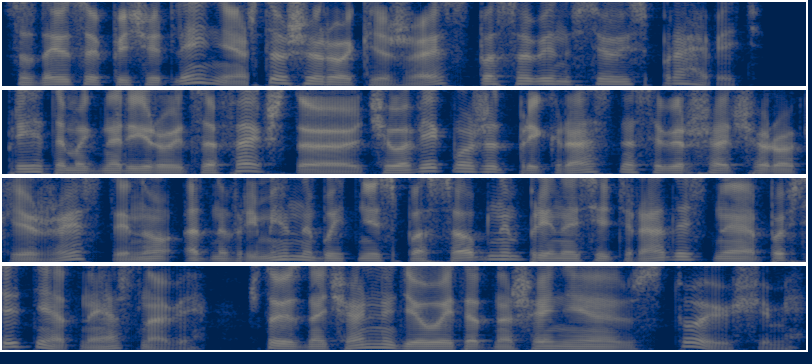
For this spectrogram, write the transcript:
создается впечатление, что широкий жест способен все исправить. При этом игнорируется факт, что человек может прекрасно совершать широкие жесты, но одновременно быть неспособным приносить радость на повседневной основе, что изначально делает отношения стоящими.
